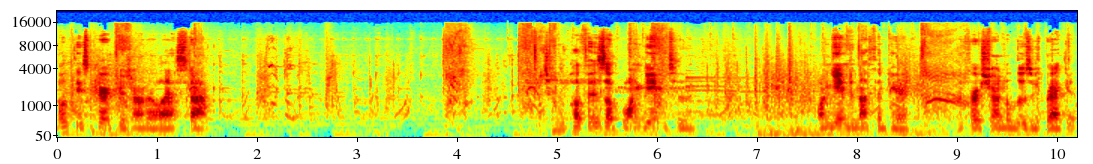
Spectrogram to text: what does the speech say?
both these characters are on their last stock. Jigglypuff is up one game to one game to nothing here. The first round of loser's bracket.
